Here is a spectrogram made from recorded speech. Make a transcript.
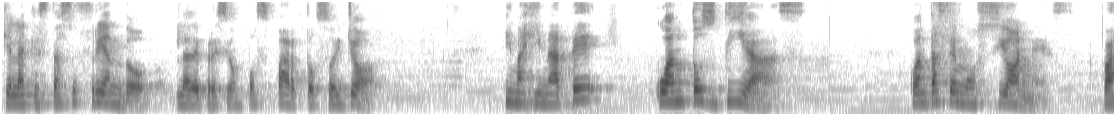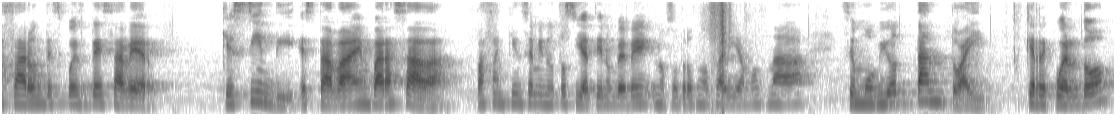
que la que está sufriendo la depresión postparto soy yo. Imagínate cuántos días, cuántas emociones pasaron después de saber que Cindy estaba embarazada. Pasan 15 minutos y ya tiene un bebé, nosotros no sabíamos nada se movió tanto ahí que recuerdo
